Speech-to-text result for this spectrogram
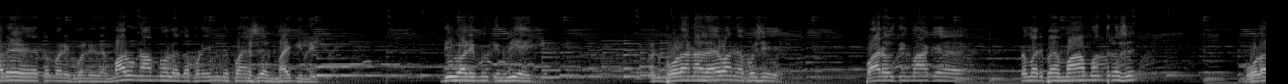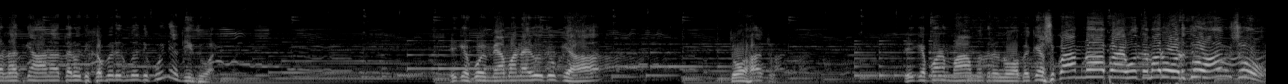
અરે તમારી ભોલી, મારું નામ ન લેતા પણ એમની પાસે માગી લઈ દિવાળી મૂકીને વી આવી ગયા. અને ભોળાનાથ આવ્યા ને પછી પાર્વતી માં કે તમારી પાસે મહામંત્ર છે? ભોળાનાથ કે આના તરફથી ખબર જ નથી, કોઈને કીધું આ? એ કે કોઈ મહેમાન આવ્યું હતું કે હા, તો હાચું એ કે પણ મહામંત્ર નો આપે. કે શું કામ ન અપાય? હું તમારું અડધું અંગ છું.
